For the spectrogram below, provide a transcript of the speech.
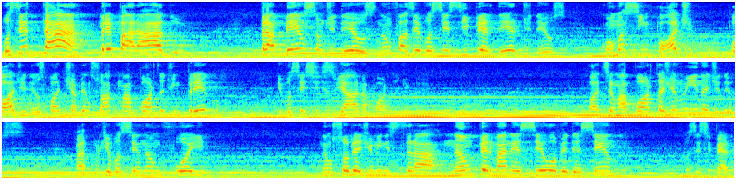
Você está preparado para a bênção de Deus não fazer você se perder de Deus? Como assim? Pode? Pode. Deus pode te abençoar com uma porta de emprego e você se desviar na porta de emprego. Pode ser uma porta genuína de Deus, mas porque você não foi, não soube administrar, não permaneceu obedecendo, você se perde.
